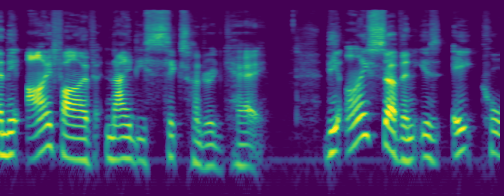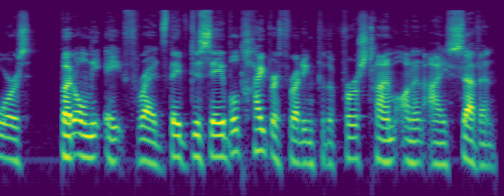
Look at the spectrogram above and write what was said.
and the i5 9600K. The i7 is 8 cores, but only 8 threads. They've disabled hyperthreading for the first time on an i7.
